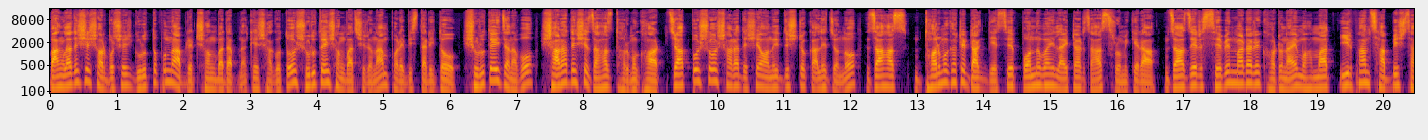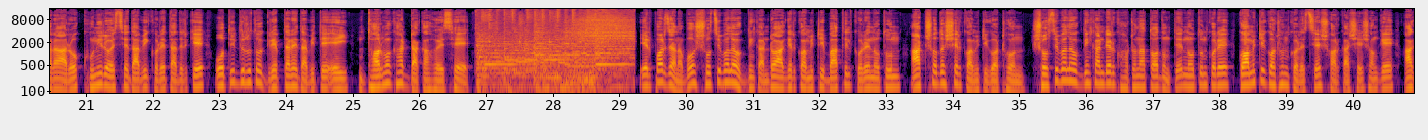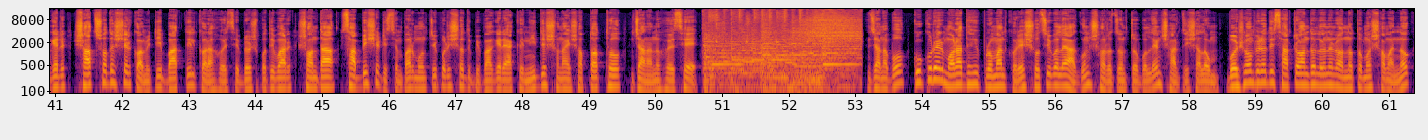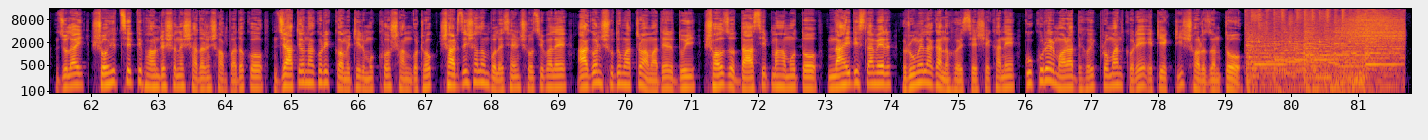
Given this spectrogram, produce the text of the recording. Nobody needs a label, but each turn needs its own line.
বাংলাদেশের সর্বশেষ গুরুত্বপূর্ণ আপডেট সংবাদ আপনাকে স্বাগত। শুরুতেই সংবাদ শিরোনাম, পরে বিস্তারিত। শুরুতেই জানাব, সারা দেশে জাহাজ ধর্মঘট। চাঁদপুর সহ সারা দেশে অনির্দিষ্টকালের জন্য জাহাজ ধর্মঘটে ডাক দিয়েছে পণ্যবাহী লাইটার জাহাজ শ্রমিকেরা। জাহাজের সেভেন মার্ডারের ঘটনায় মোহাম্মদ ইরফান ছাব্বিশ ছাড়া আরও খুনি রয়েছে দাবি করে তাদেরকে অতি দ্রুত গ্রেপ্তারের দাবিতে এই ধর্মঘট ডাকা হয়েছে। এরপর জানাব, সচিবালয় অগ্নিকাণ্ড আগের কমিটি বাতিল করে নতুন আট সদস্যের কমিটি গঠন। সচিবালয় অগ্নিকাণ্ডের ঘটনা তদন্তে নতুন করে কমিটি গঠন করেছে সরকার। সেই সঙ্গে আগের সাত সদস্যের কমিটি বাতিল করা হয়েছে বৃহস্পতিবার সন্ধ্যা ছাব্বিশে ডিসেম্বর। মন্ত্রিপরিষদ বিভাগের এক নির্দেশনায় সব তথ্য জানানো হয়েছে। জানাব, কুকুরের মরাদেহী প্রমাণ করে সচিবালয়ে আগুন ষড়যন্ত্র বললেন সার্জিস আলম। বৈষম্য বিরোধী ছাত্র আন্দোলনের অন্যতম সমন্বয়ক জুলাই শহীদ স্মৃতি ফাউন্ডেশনের সাধারণ সম্পাদক ও জাতীয় নাগরিক কমিটির মুখ্য সাংগঠক সার্জিস আলম বলেছেন, সচিবালয়ে আগুন শুধুমাত্র আমাদের দুই সহযোদ্ধা আসিফ মাহমুদ ও নাহিদ ইসলামের রুমে লাগানো হয়েছে, সেখানে কুকুরের মরাদেহই প্রমাণ করে এটি একটি ষড়যন্ত্র।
